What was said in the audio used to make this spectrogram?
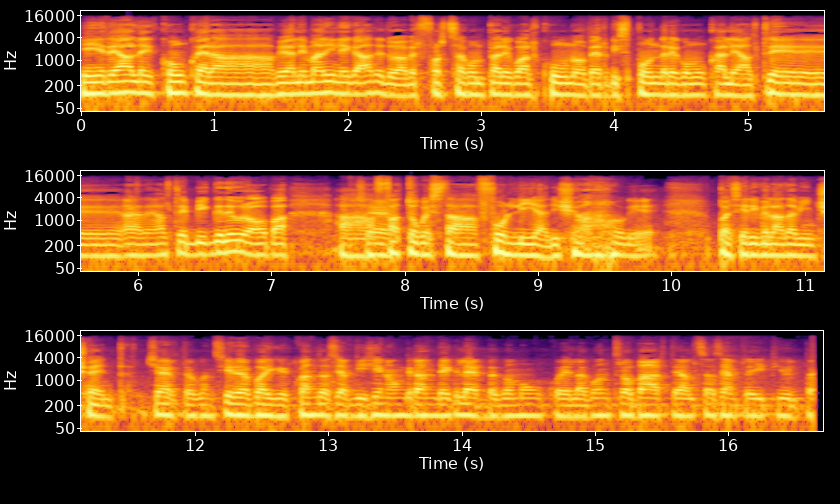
e il Real comunque era, aveva le mani legate doveva per forza comprare qualcuno per rispondere comunque alle altre, alle altre big d'Europa ha certo. fatto questa follia diciamo che poi si è rivelata vincente certo considera poi che quando si avvicina a un grande club comunque la controparte alza sempre di più il prezzo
